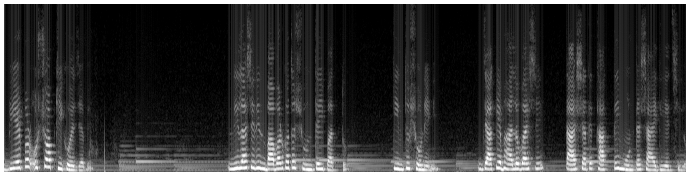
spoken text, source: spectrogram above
বিয়ের পর ওর সব ঠিক হয়ে যাবে। নীলা সেদিন বাবার কথা শুনতেই পারত, কিন্তু শোনেনি। যাকে ভালোবাসে, তার সাথে থাকতেই মনটা সায় দিয়েছিল।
